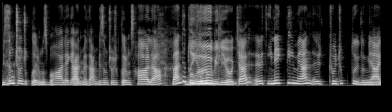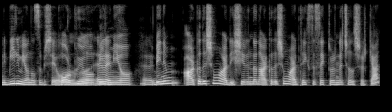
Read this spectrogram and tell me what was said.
Bizim çocuklarımız bu hale gelmeden bizim çocuklarımız hala Ben de duyuyorum. biliyorken Evet inek bilmeyen e, çocuk duydum yani. Bilmiyor nasıl bir şey olduğunu. korkuyor, Evet. bilmiyor. Benim arkadaşım vardı, iş yerinden arkadaşım vardı tekstil sektöründe çalışırken.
